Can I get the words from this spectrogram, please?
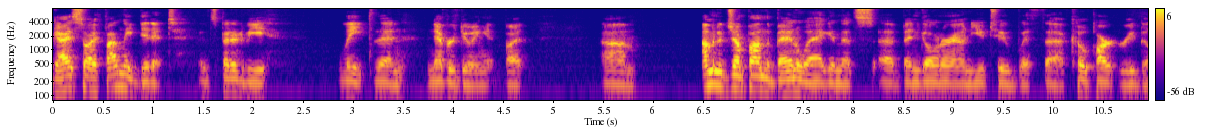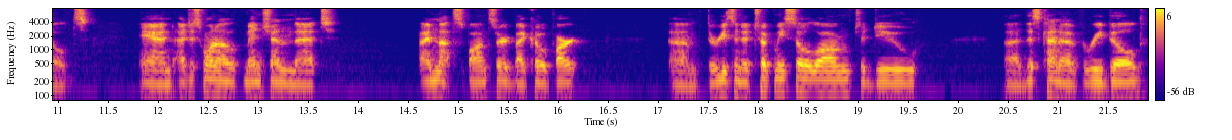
guys, so I finally did it. It's better to be late than never doing it, but um, I'm going to jump on the bandwagon that's uh, been going around YouTube with uh, Copart rebuilds. And I just want to mention that I'm not sponsored by Copart. Um, the reason it took me so long to do uh, this kind of rebuild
